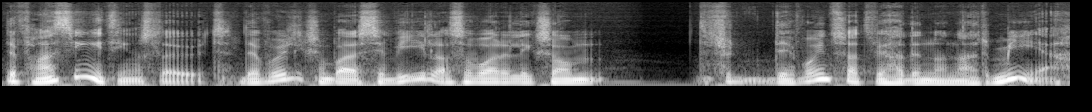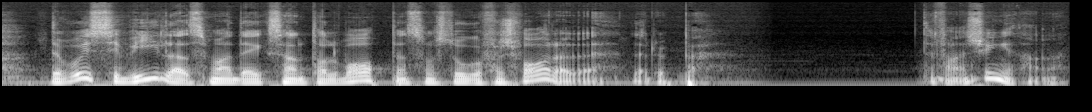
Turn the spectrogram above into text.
Det fanns ingenting att slå ut. Det var ju liksom bara civila, så var det liksom... För det var inte så att vi hade någon armé. Det var ju civila som hade x antal vapen som stod och försvarade där uppe. Det fanns ju inget annat.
